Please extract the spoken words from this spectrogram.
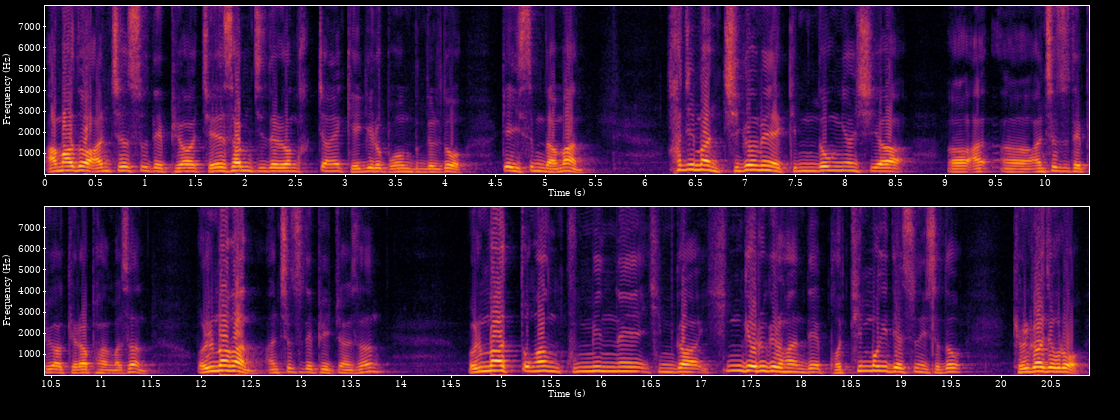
아마도 안철수 대표와 제3지대론 확장의 계기로 보는 분들도 꽤 있습니다만 하지만 지금의 김동연 씨와 어, 아- 어, 안철수 대표가 결합한 것은 얼마간 안철수 대표 입장에서는 얼마 동안 국민의힘과 힘겨루기를 하는데 버팀목이 될 수는 있어도 결과적으로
